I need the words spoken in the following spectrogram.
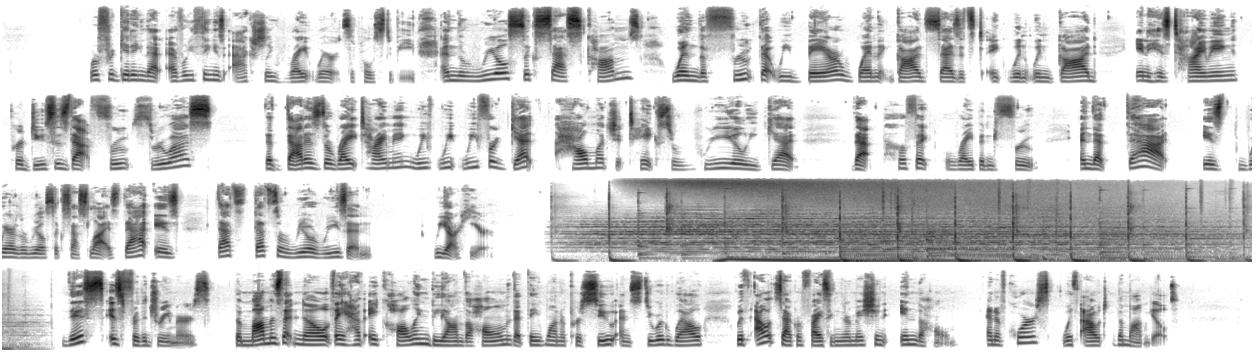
we're forgetting that everything is actually right where it's supposed to be. And the real success comes when the fruit that we bear, when God says it's, when, when God in his timing produces that fruit through us, that that is the right timing. We, we, we forget how much it takes to really get that perfect ripened fruit and that that is where the real success lies. That is that's that's the real reason we are here. This is for the dreamers, the mamas that know they have a calling beyond the home that they want to pursue and steward well without sacrificing their mission in the home, and of course, without the mom guilt.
